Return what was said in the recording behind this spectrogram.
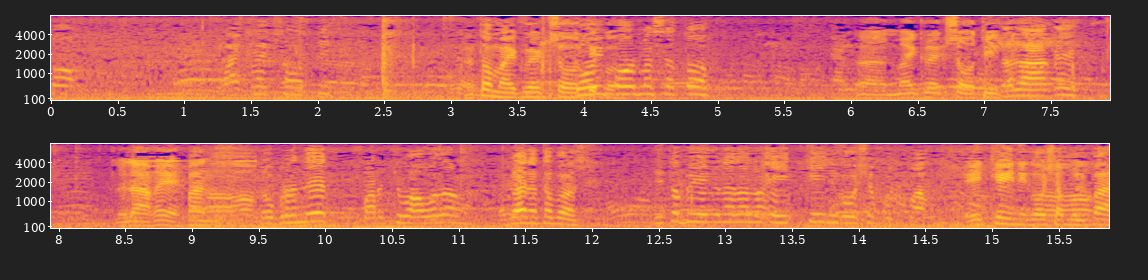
to. Micro Exotic. Ito, micro exotic. Going Oh. four months na to. Yan, micro exotic. Lalaki. Lalaki. Pan. Sobrang net. Parang chihuahua lang. Magkano to, boss? Dito bigay ko na lang ng 8K, negotiable pa. 8K, negotiable Oo. pa.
